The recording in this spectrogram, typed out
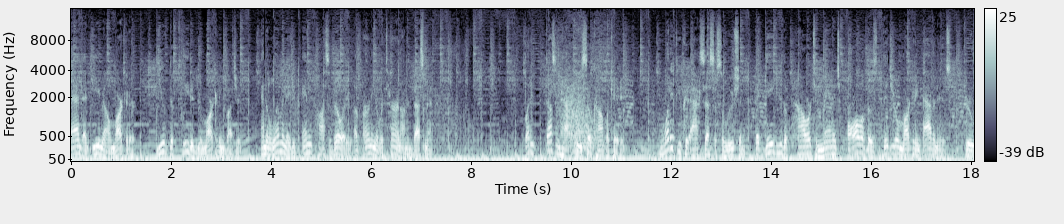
and an email marketer, you've depleted your marketing budget and eliminated any possibility of earning a return on investment. But it doesn't have to be so complicated. What if you could access a solution that gave you the power to manage all of those digital marketing avenues through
